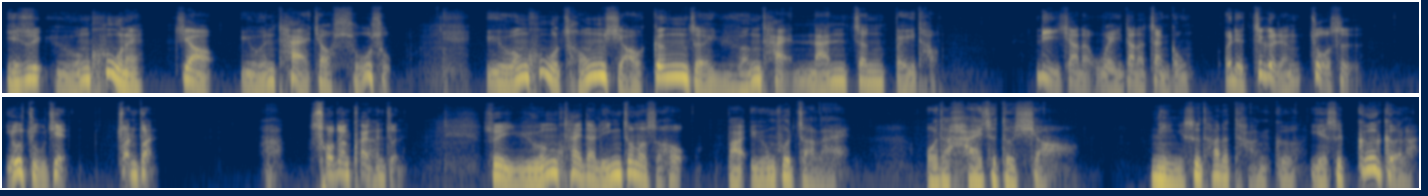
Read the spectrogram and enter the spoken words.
也就是宇文护呢，叫宇文泰叫叔叔。宇文护从小跟着宇文泰南征北讨，立下了伟大的战功。而且这个人做事有主见、专断，啊，手段快很准。所以宇文泰在临终的时候，把宇文护找来，我的孩子都小，你是他的堂哥，也是哥哥了。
